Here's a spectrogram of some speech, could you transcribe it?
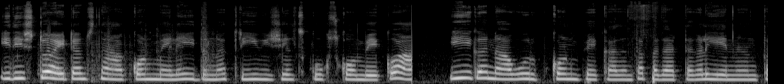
ಇದಿಷ್ಟು ಐಟಮ್ಸ್ನ ಹಾಕ್ಕೊಂಡ್ಮೇಲೆ ಇದನ್ನು ತ್ರೀ ವಿಷಲ್ಸ್ ಕೂಗ್ಸ್ಕೊಬೇಕು. ಈಗ ನಾವು ರುಬ್ಕೊಳ್ಬೇಕಾದಂಥ ಪದಾರ್ಥಗಳು ಏನಂತ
